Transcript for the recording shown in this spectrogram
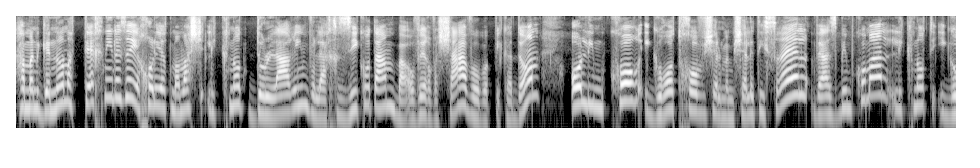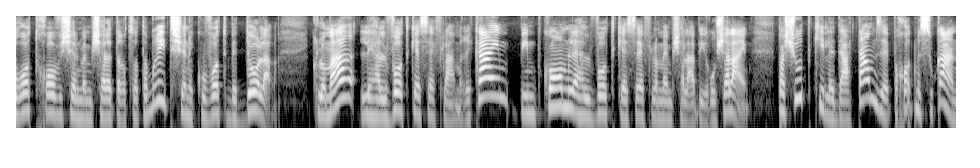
המנגנון הטכני לזה יכול להיות ממש לקנות דולרים ולהחזיק אותם בעובר ושב או בפיקדון, או למכור אגרות חוב של ממשלת ישראל, ואז במקומן לקנות אגרות חוב של ממשלת ארצות הברית שנקובות בדולר. כלומר, להלוות כסף לאמריקאים במקום להלוות כסף לממשלה בירושלים. פשוט כי לדעתם זה פחות מסוכן,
